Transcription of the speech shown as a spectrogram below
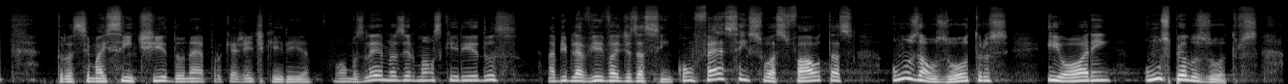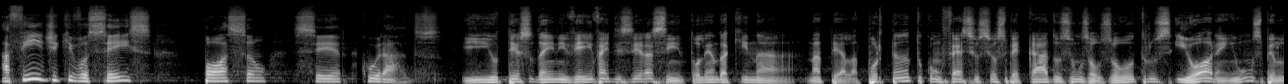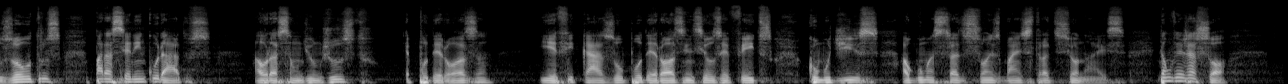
Trouxe mais sentido, né, para o que a gente queria. Vamos ler, meus irmãos queridos. Na Bíblia Viva diz assim: Confessem suas faltas uns aos outros e orem uns pelos outros, a fim de que vocês possam ser curados. E o texto da NVI vai dizer assim: estou lendo aqui na, na tela. Portanto, confesse os seus pecados uns aos outros e orem uns pelos outros para serem curados. A oração de um justo é poderosa e eficaz ou poderosa em seus efeitos, como diz algumas tradições mais tradicionais. Então veja só,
